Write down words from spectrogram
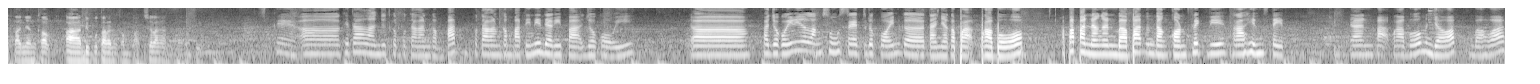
Pertanyaan ke, uh, di putaran keempat. Silakan. Oke, uh, kita lanjut ke putaran keempat. Putaran keempat ini dari Pak Jokowi uh, Pak Jokowi ini langsung straight to the point ke tanya ke Pak Prabowo apa pandangan Bapak tentang konflik di Rakhine State? Dan Pak Prabowo menjawab bahwa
